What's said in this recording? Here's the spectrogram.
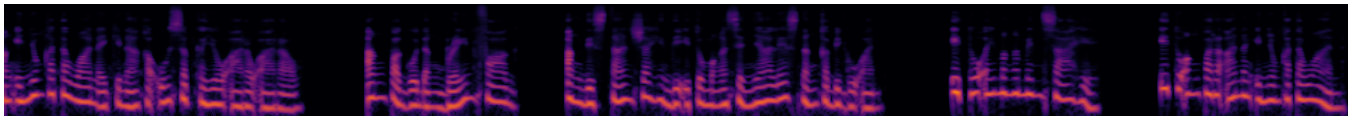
Ang inyong katawan ay kinakausap kayo araw-araw. Ang pagod ang brain fog, ang distansya hindi ito mga senyales ng kabiguan. Ito ay mga mensahe. Ito ang paraan ng inyong katawan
